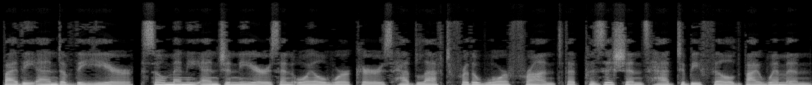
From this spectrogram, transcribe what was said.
By the end of the year, so many engineers and oil workers had left for the war front that positions had to be filled by women.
